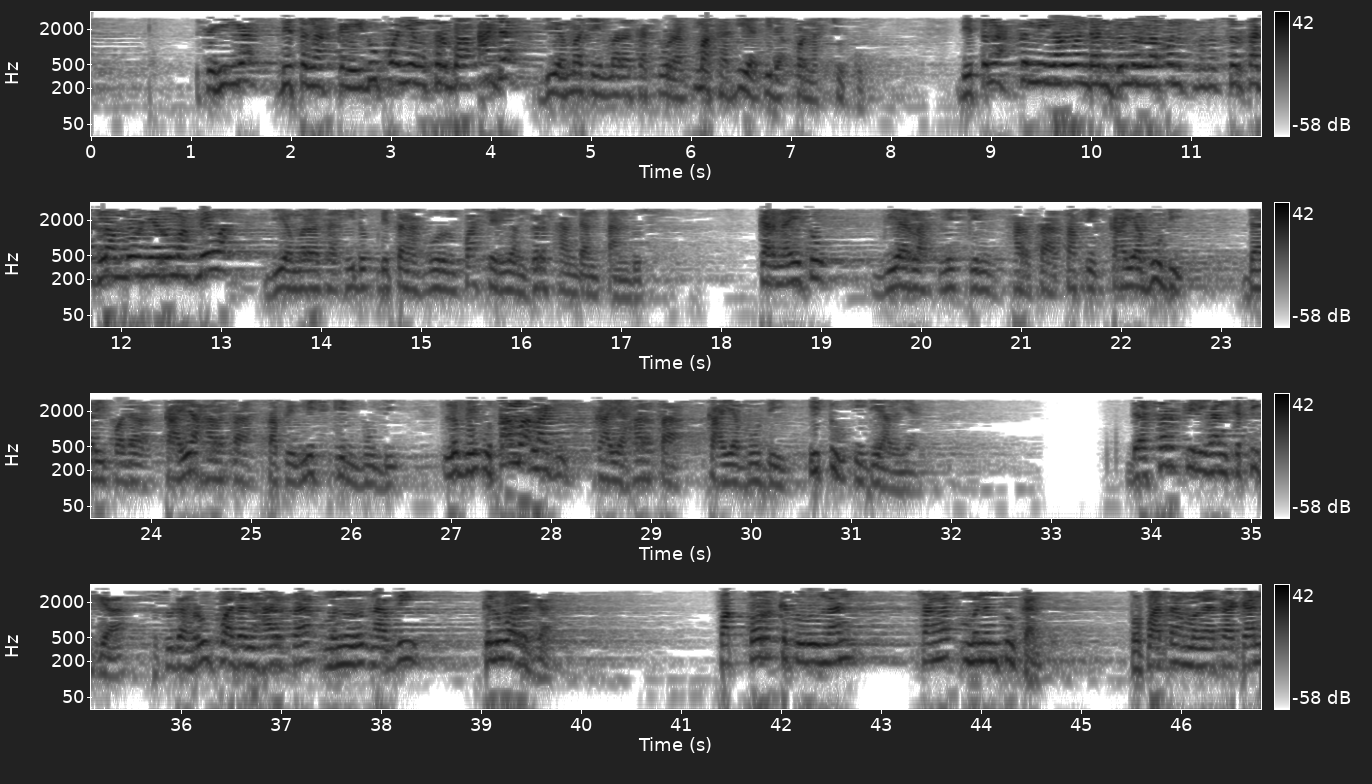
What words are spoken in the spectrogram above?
Sehingga di tengah kehidupan yang serba ada, dia masih merasa kurang, maka dia tidak pernah cukup. Di tengah kemilauan dan gemerlapan serta glamornya rumah mewah, dia merasa hidup di tengah gurun pasir yang gersang dan tandus. Karena itu, biarlah miskin harta tapi kaya budi daripada kaya harta tapi miskin budi. Lebih utama lagi kaya harta, kaya budi. Itu idealnya. Dasar pilihan ketiga sesudah rupa dan harta menurut Nabi keluarga. Faktor keturunan sangat menentukan. Pepatah mengatakan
